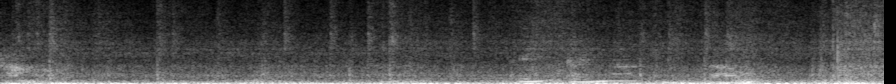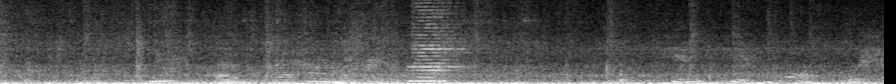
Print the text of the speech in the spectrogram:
場。請緊握扶手。Please hold the handrail。请紧握扶手。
